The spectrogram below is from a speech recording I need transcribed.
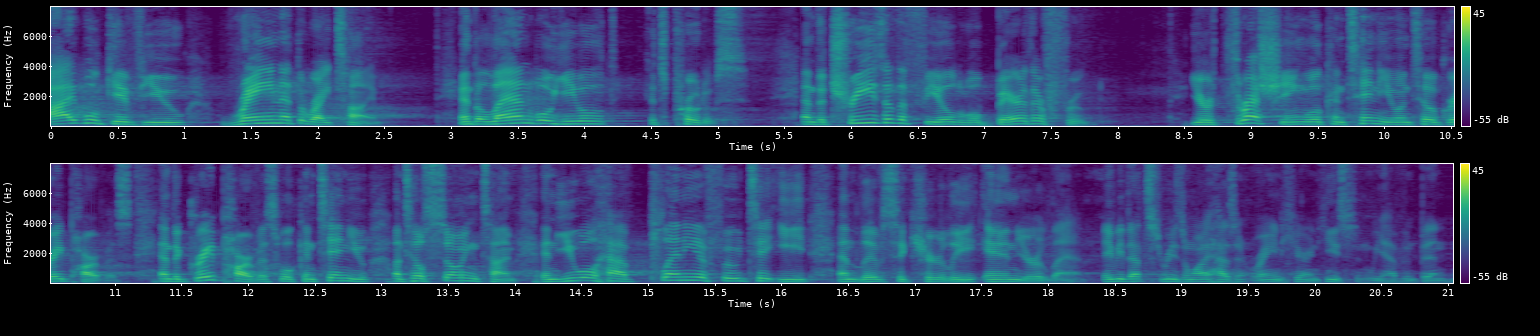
I will give you rain at the right time, and the land will yield its produce, and the trees of the field will bear their fruit. Your threshing will continue until grape harvest, and the grape harvest will continue until sowing time, and you will have plenty of food to eat and live securely in your land. Maybe that's the reason why it hasn't rained here in Houston. We haven't been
